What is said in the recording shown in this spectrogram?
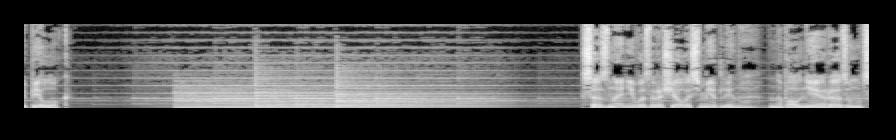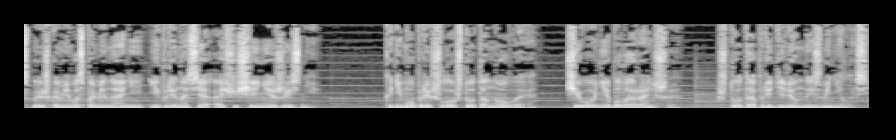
Эпилог Сознание возвращалось медленно, наполняя разум вспышками воспоминаний и принося ощущение жизни. К нему пришло что-то новое, чего не было раньше, что-то определенно изменилось.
